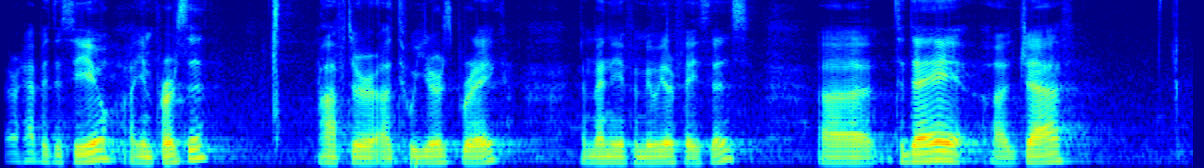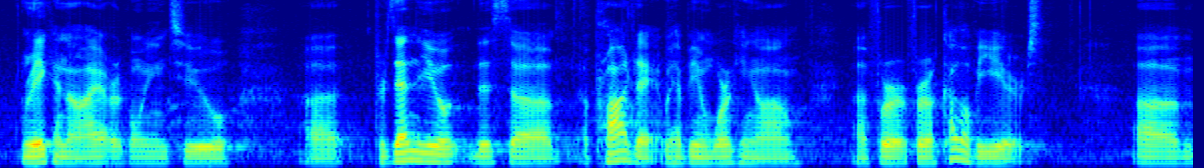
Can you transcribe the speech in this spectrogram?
Very happy to see you in person after a two years break and many familiar faces. Uh, today, uh, Jeff, Rick, and I are going to uh, present you this uh, project we have been working on uh, for, for a couple of years. Um,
